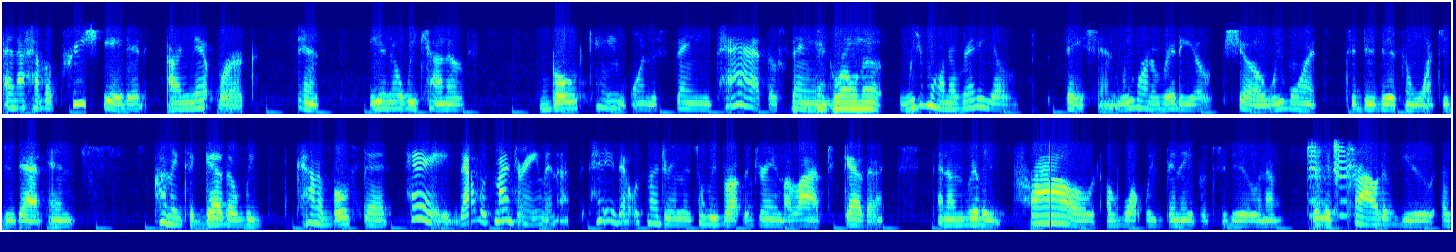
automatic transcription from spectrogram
and I have appreciated our network since you know we kind of both came on the same path of saying and grown up. We want a radio station. We want a radio show. We want to do this and want to do that. And coming together, we kind of both said, "Hey, that was my dream," and I said, "Hey, that was my dream," and so we brought the dream alive together. And I'm really proud of what we've been able to do, and I'm really proud of you as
